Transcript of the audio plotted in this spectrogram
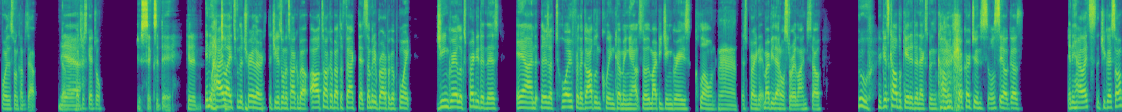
before this one comes out. So yeah, that's your schedule. just six a day. Get it. Any like to- highlights from the trailer that you guys want to talk about? I'll talk about the fact that somebody brought up a good point. Jean Grey looks pregnant in this, and there's a toy for the Goblin Queen coming out, so it might be Jean Grey's clone mm. that's pregnant. It might be that whole storyline. So, whew, it gets complicated in X Men comic cartoons. So we'll see how it goes. Any highlights that you guys saw?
